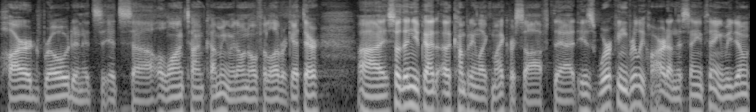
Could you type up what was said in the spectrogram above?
hard road, and it's it's uh, a long time coming. We don't know if it'll ever get there. Uh, so then you've got a company like Microsoft that is working really hard on the same thing. We don't,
